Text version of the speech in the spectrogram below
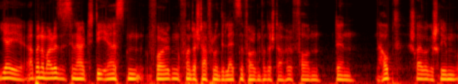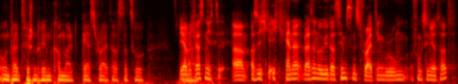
Ja, ja, aber normalerweise sind halt die ersten Folgen von der Staffel und die letzten Folgen von der Staffel von den Hauptschreiber geschrieben und halt zwischendrin kommen halt Guestwriters dazu. ja, aber Ja. ich weiß nicht, ähm, also ich, ich kenne, weiß ja nur, wie der Simpsons Writing Room funktioniert hat.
